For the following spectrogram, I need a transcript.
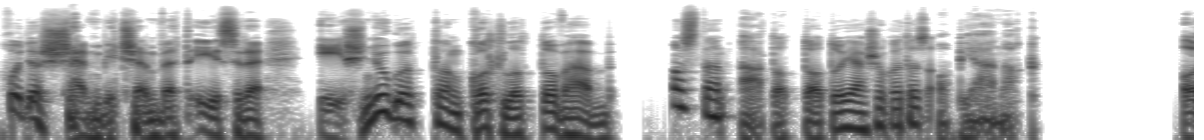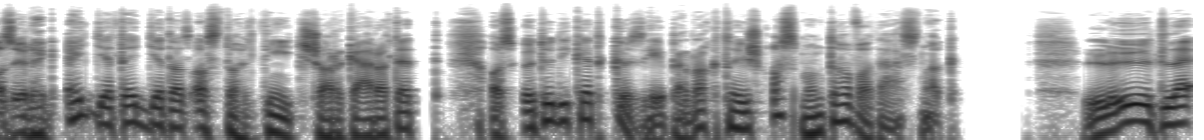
hogy a semmit sem vett észre, és nyugodtan kotlott tovább, aztán átadta a tojásokat az apjának. Az öreg egyet-egyet az asztal négy sarkára tett, az ötödiket középre rakta, és azt mondta a vadásznak. Lőd le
